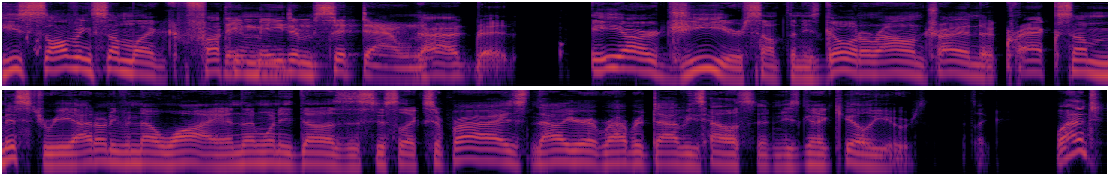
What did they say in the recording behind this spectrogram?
he's solving some like fucking. They made him sit down. uh, ARG or something. He's going around trying to crack some mystery. I don't even know why. And then when he does, it's just like surprise. Now you're at Robert Davi's house and he's gonna kill you. It's like what?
